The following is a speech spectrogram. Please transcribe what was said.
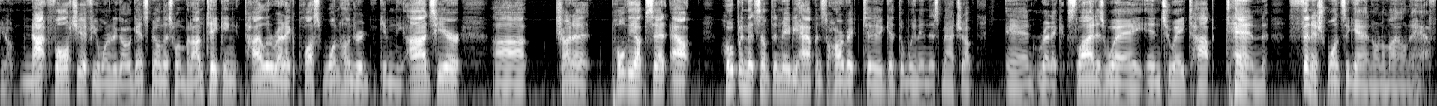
you know, not fault you if you wanted to go against me on this one. But I'm taking Tyler Reddick plus 100, giving the odds here, uh, trying to pull the upset out, hoping that something maybe happens to Harvick to get the win in this matchup, and Reddick slide his way into a top 10 finish once again on a mile and a half.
